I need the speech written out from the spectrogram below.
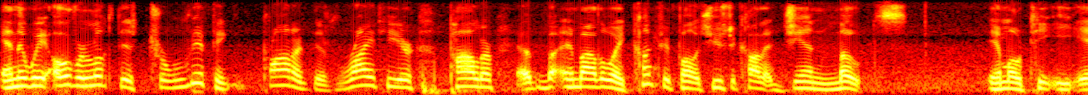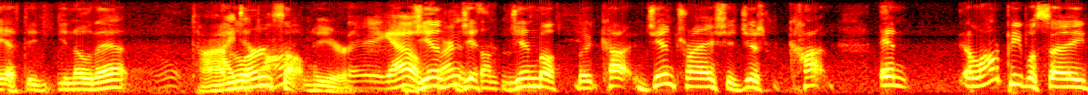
and then we overlook this terrific product that's right here, piled up. Uh, And by the way, country folks used to call it gin motes, M-O-T-E-S. Did you know that? Time I to learn not. something here. There you go. Gin, Learned gin, something. gin motes, but co- gin trash is just cotton. And a lot of people say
